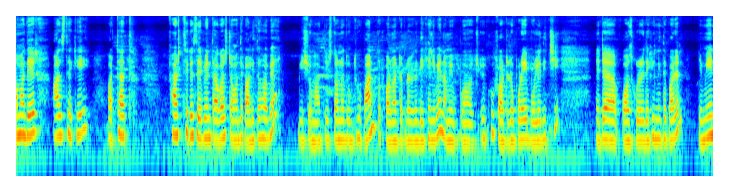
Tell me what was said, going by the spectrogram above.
আমাদের আজ থেকেই, অর্থাৎ ফার্স্ট থেকে সেভেন্থ আগস্ট আমাদের পালিত হবে। বিশ্ব মাতৃস্তন দুগ্ধপান তো ফরম্যাটটা আপনারা দেখে নেবেন। আমি খুব শর্টের ওপরেই বলে দিচ্ছি। এটা পজ করে দেখে নিতে পারেন। যে মেন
